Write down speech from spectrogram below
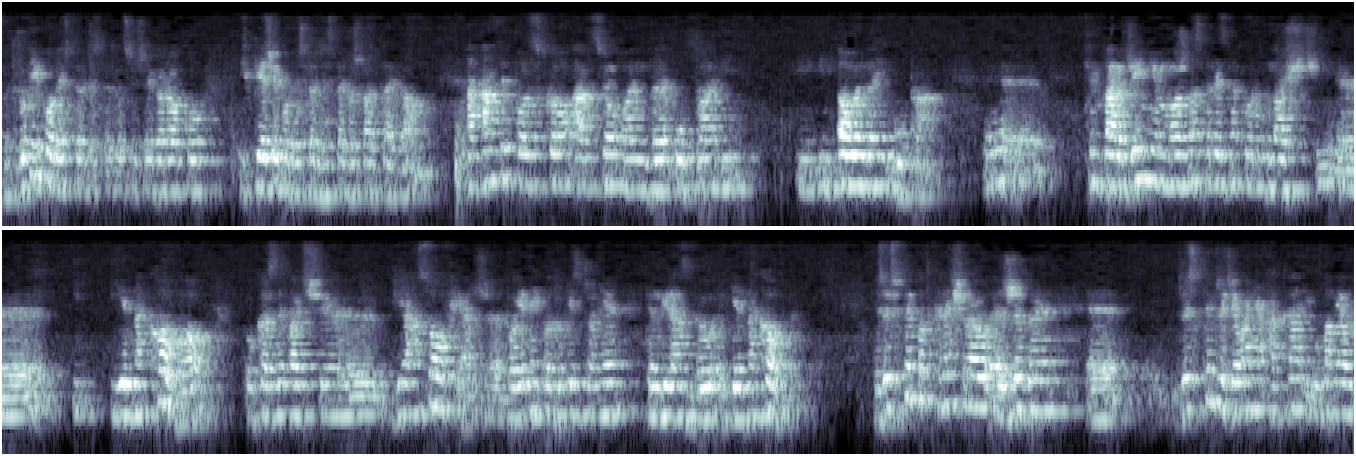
w drugiej połowie 1943 roku i w pierwszej połowie 1944, a antypolską akcją ONB UPA i, i, i ONB i UPA. E, Tym bardziej nie można stawiać znaku równości e, i, jednakowo ukazywać e, bilans ofiar, że po jednej i po drugiej stronie ten bilans był jednakowy. Tym podkreślał, żeby e, rzecz w tym, że działania AK i UPA miały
